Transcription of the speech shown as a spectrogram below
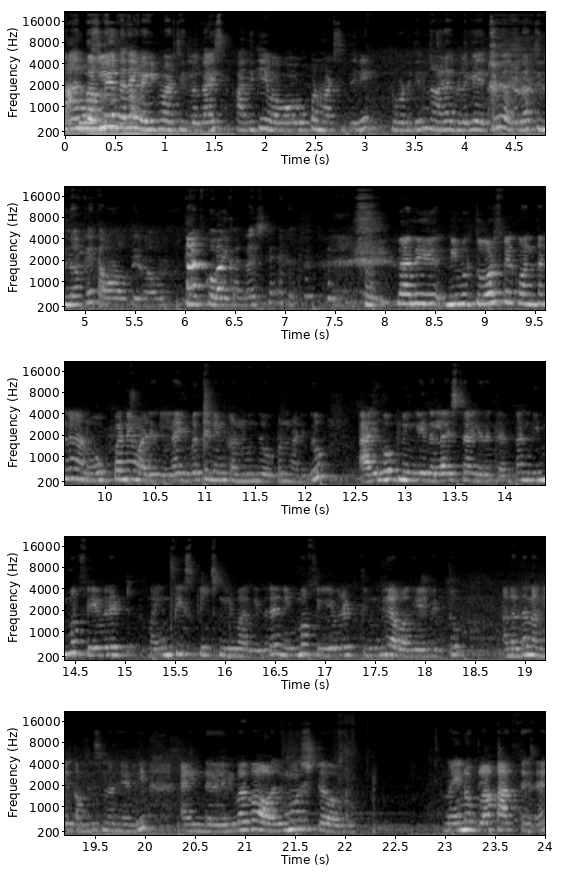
ನಾನು ಬರ್ಲಿ ಅಂತಾನೆ ವೆಯ್ಟ್ ಮಾಡ್ತಿದ್ಲು ಗೈಸ್ ಅದಕ್ಕೆ ಇವಾಗ ಓಪನ್ ಮಾಡ್ಸಿದ್ದೀನಿ. ನೋಡಿದ್ದೀನಿ ನಾಳೆ ಬೆಳಗ್ಗೆ ಆಯ್ತು ಅದೆಲ್ಲ ತಿನ್ನೋಕೆ ತಗೊಂಡೋಗ್ತೀವಿ ನಾವು ಅಷ್ಟೇ. ನಾನು ನಿಮಗೆ ತೋರಿಸ್ಬೇಕು ಅಂತಾನೆ ನಾನು ಓಪನ್ನೇ ಮಾಡಿರಲಿಲ್ಲ. ಇವತ್ತೇ ನಿಮ್ಮ ಕಣ್ಣು ಮುಂದೆ ಓಪನ್ ಮಾಡಿದ್ದು. ಐ ಹೋಪ್ ನಿಮಗೆ ಇದೆಲ್ಲ ಇಷ್ಟ ಆಗಿರುತ್ತೆ ಅಂತ. ನಿಮ್ಮ ಫೇವ್ರೆಟ್ ನೈಂಟೀಸ್ ಕಿಡ್ಸ್ ನೀವಾಗಿದ್ರೆ ನಿಮ್ಮ ಫೇವ್ರೆಟ್ ತಿಂಡಿ ಅವಾಗ ಏನಿತ್ತು ಅನ್ನೋದನ್ನ ನನಗೆ ಕಮೆಂಟ್ಸ್ನಲ್ಲಿ ಹೇಳಿ. ಆ್ಯಂಡ್ ಇವಾಗ ಆಲ್ಮೋಸ್ಟ್ ನೈನ್ ಓ ಕ್ಲಾಕ್ ಆಗ್ತಾ ಇದೆ.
